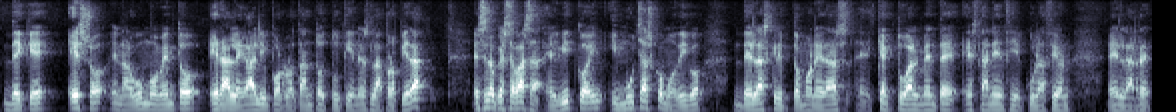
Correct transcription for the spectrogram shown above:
de que eso en algún momento era legal y por lo tanto tú tienes la propiedad. Es en lo que se basa el Bitcoin y muchas, como digo, de las criptomonedas eh, que actualmente están en circulación en la red.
